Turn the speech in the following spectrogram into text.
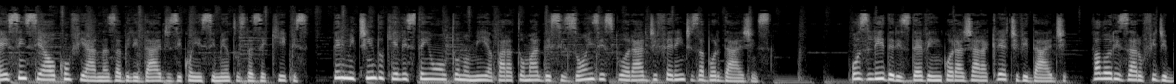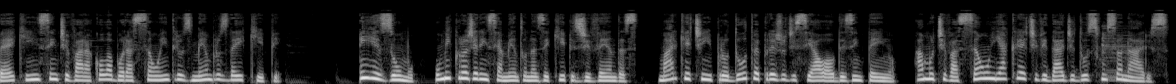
É essencial confiar nas habilidades e conhecimentos das equipes, permitindo que eles tenham autonomia para tomar decisões e explorar diferentes abordagens. Os líderes devem encorajar a criatividade, valorizar o feedback e incentivar a colaboração entre os membros da equipe. Em resumo, o microgerenciamento nas equipes de vendas, marketing e produto é prejudicial ao desempenho, à motivação e à criatividade dos funcionários.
